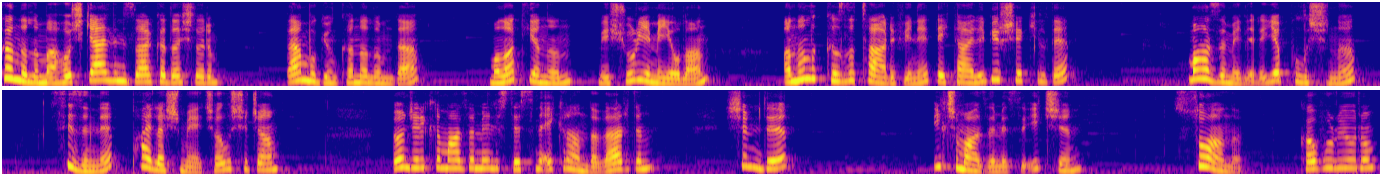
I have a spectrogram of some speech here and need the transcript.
Kanalıma hoş geldiniz arkadaşlarım. Ben bugün kanalımda Malatya'nın meşhur yemeği olan analı kızlı tarifini detaylı bir şekilde malzemeleri, yapılışını sizinle paylaşmaya çalışacağım. Öncelikle malzeme listesini ekranda verdim. Şimdi iç malzemesi için soğanı kavuruyorum.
